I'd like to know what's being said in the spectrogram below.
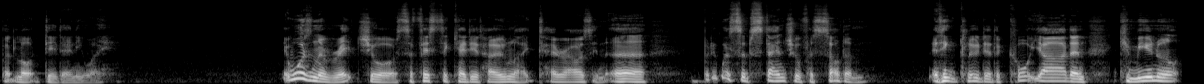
But Lot did anyway. It wasn't a rich or sophisticated home like Terah's in Ur, but it was substantial for Sodom. It included a courtyard and communal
